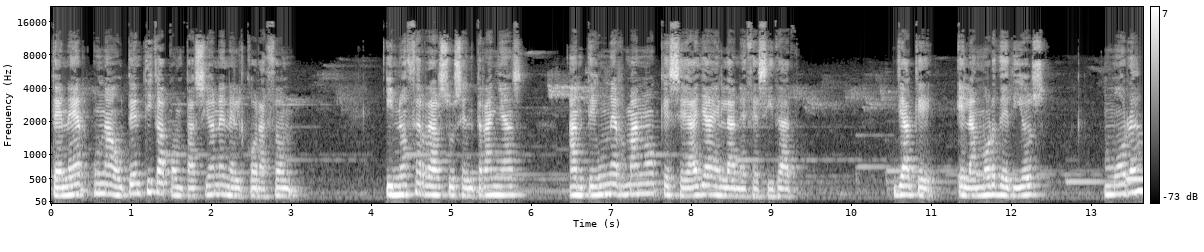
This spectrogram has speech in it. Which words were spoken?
tener una auténtica compasión en el corazón y no cerrar sus entrañas ante un hermano que se halla en la necesidad, ya que el amor de Dios mora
